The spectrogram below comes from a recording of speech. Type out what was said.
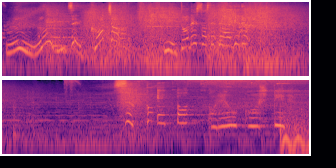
う。うんうん絶好調。見とれさせてあげるれをこうして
